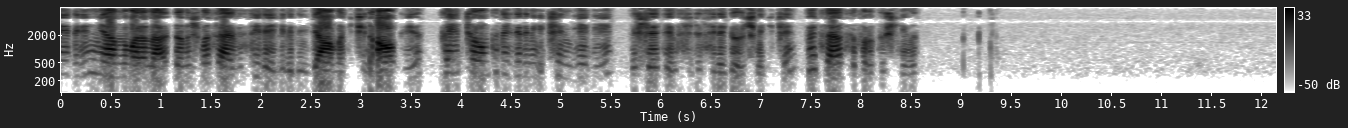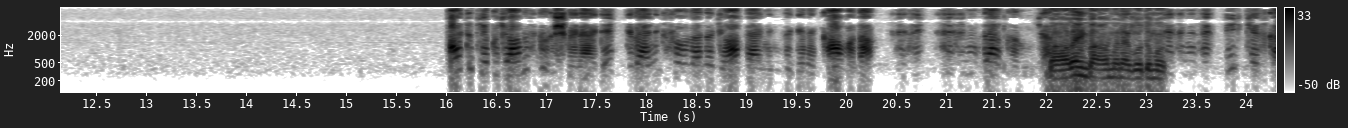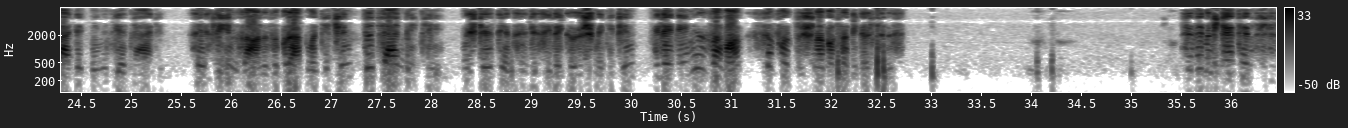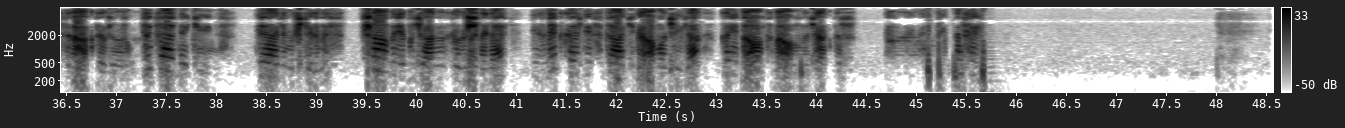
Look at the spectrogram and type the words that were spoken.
ve bilinmeyen numaralar danışma servisiyle ilgili bilgi almak için 6'yı, kayıt çalıntı bildirimi için 7'yi, müşteri temsilcisiyle görüşmek için lütfen 0'ı tuşlayınız. Artık yapacağınız görüşmelerde güvenlik sorularına cevap vermenize gerek kalmadan sizi sesinizden tanıyacağız. Bağlayın be amına kodumu. Sesinizi bir kez kaydetmeniz yeterli. Sesli imzanızı bırakmak için lütfen bekleyin. Müşteri temsilcisiyle görüşmek için dilediğiniz zaman sıfır tuşuna basabilirsiniz. Sizi müşteri temsilcisine aktarıyorum. Lütfen bekleyiniz. Değerli müşterimiz, şu anda yapacağınız görüşmeler hizmet kalitesi takibi amacıyla kayıt altına alınacaktır.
